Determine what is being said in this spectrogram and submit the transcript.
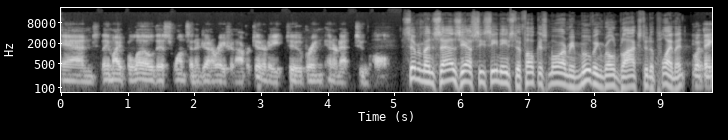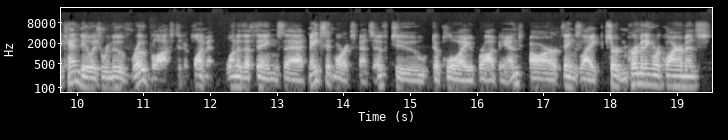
and they might blow this once in a generation opportunity to bring internet to all. Cimerman says the FCC needs to focus more on removing roadblocks to deployment. What they can do is remove roadblocks to deployment. One of the things that makes it more expensive to deploy broadband are things like certain permitting requirements,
